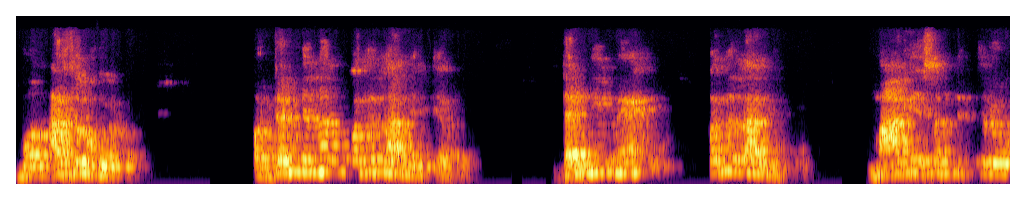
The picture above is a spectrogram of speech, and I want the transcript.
वो अर्थ होगा और दंड न पद लालित्य दंडी में पद लालित्य मागे संतित्र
